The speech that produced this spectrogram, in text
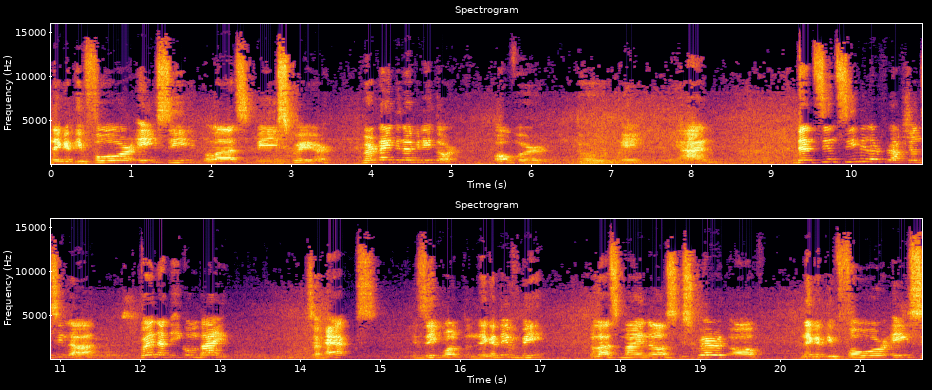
negative 4ac plus b square. Meron tayong denominator over 2a. Yan. Then, since similar fractions sila, pwede natin i-combine. So, x is equal to negative b plus minus square root of negative 4ac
